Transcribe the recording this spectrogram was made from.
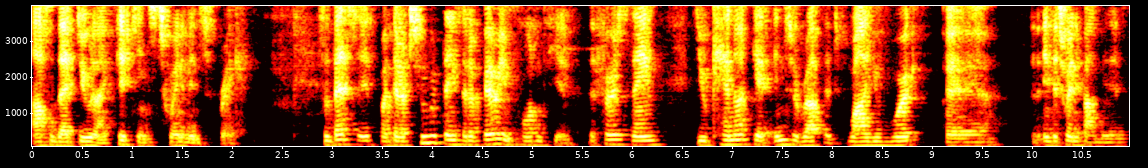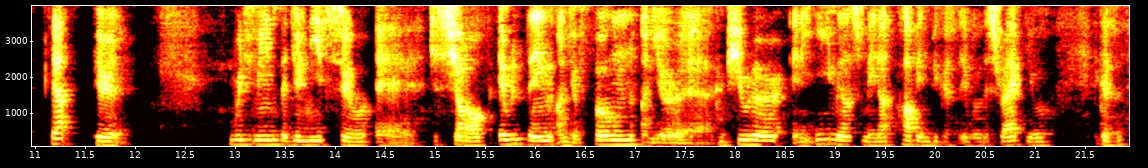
after that do like 15 to 20 minutes break. So that's it. But there are two things that are very important here. The first thing, you cannot get interrupted while you work uh, in the 25 minute Yeah. period. Which means that you need to uh, just shut off everything on your phone, on your uh, computer. Any emails may not pop in because they will distract you. Because the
